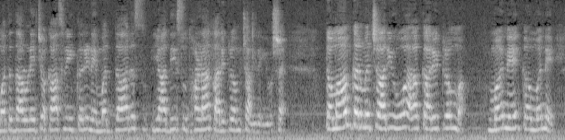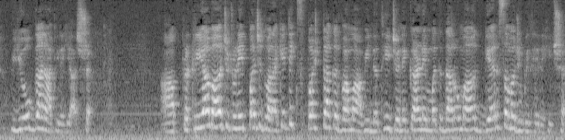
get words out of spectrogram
મતદારોને ચકાસણી કરીને મતદાર યાદી સુધારણા કાર્યક્રમ ચાલી રહ્યો છે. તમામ કર્મચારીઓ આ કાર્યક્રમમાં મને કમને મને યોગદાન આપી રહ્યા છે. આ પ્રક્રિયામાં ચૂંટણી પંચ દ્વારા કેટલીક સ્પષ્ટતા કરવામાં આવી નથી, જેને કારણે મતદારોમાં ગેરસમજ ઊભી થઈ રહી છે.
